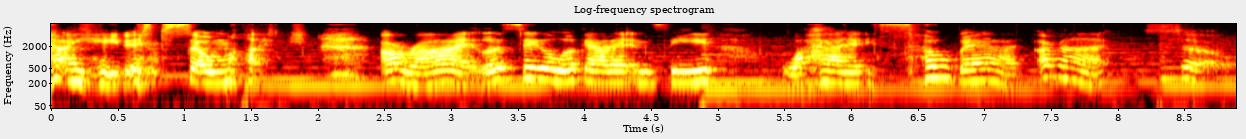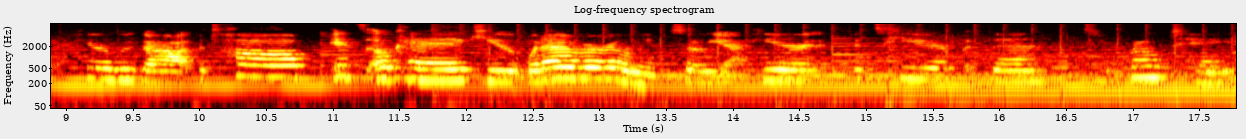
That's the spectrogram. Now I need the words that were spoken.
I hate it so much. All right, let's take a look at it and see why it's so bad. All right, so here we got the top. It's okay, cute, whatever. Let me, so yeah, here it fits here, but then rotate,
